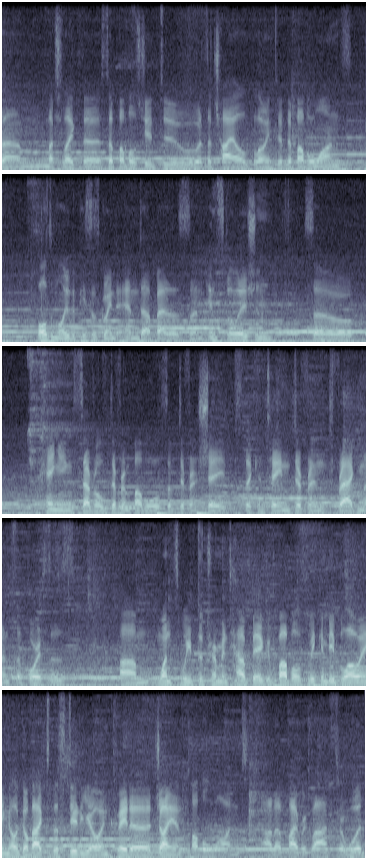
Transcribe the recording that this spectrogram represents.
um, much like the soap bubbles you'd do as a child blowing through the bubble wands. Ultimately the piece is going to end up as an installation, so hanging several different bubbles of different shapes that contain different fragments of horses um, once we've determined how big bubbles we can be blowing, I'll go back to the studio and create a giant bubble wand out of fiberglass or wood.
